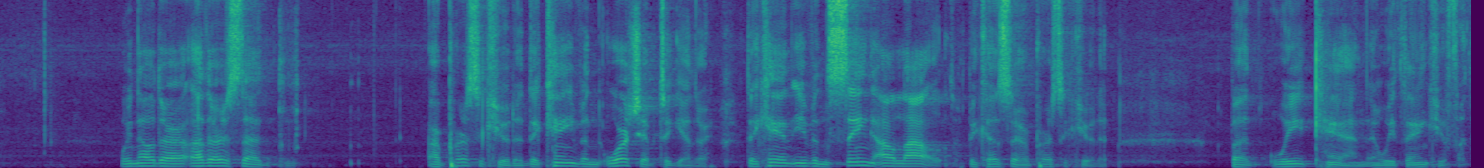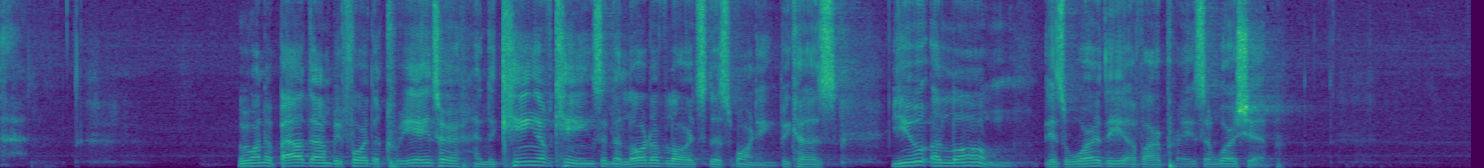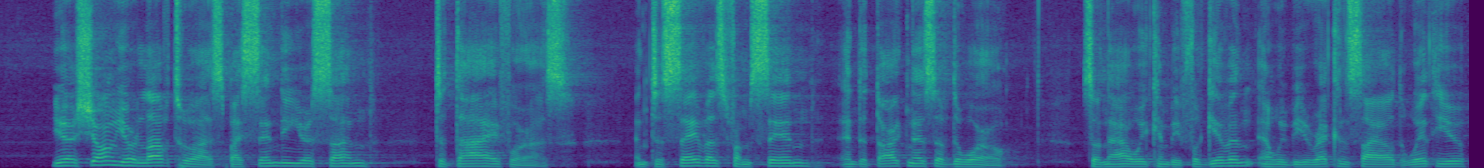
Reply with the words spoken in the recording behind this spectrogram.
We know there are others that are persecuted. They can't even worship together. They can't even sing out loud because they're persecuted. But we can, and we thank you for that. We want to bow down before the Creator and the King of Kings and the Lord of Lords this morning because you alone is worthy of our praise and worship. You have shown your love to us by sending your Son to die for us and to save us from sin and the darkness of the world. So now we can be forgiven and we be reconciled with you,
